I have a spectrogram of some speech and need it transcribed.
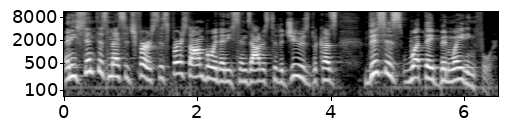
And he sent this message first. This first envoy that he sends out is to the Jews because this is what they've been waiting for.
